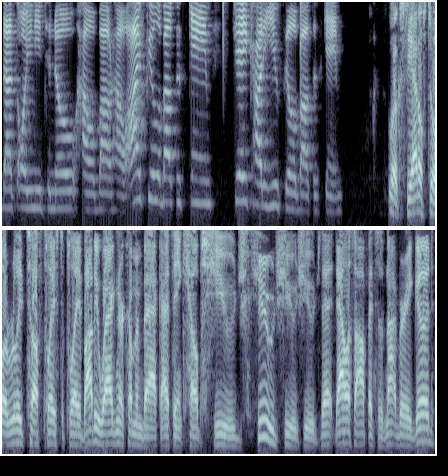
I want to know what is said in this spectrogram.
That's all you need to know how about how I feel about this game. Jake, how do you feel about this game? Look, Seattle's still a really tough place to play. Bobby Wagner coming back, I think, helps huge, huge, huge, huge. That Dallas offense is not very good.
